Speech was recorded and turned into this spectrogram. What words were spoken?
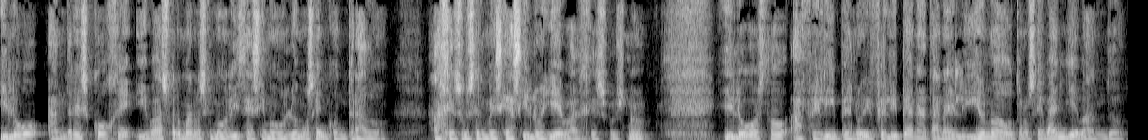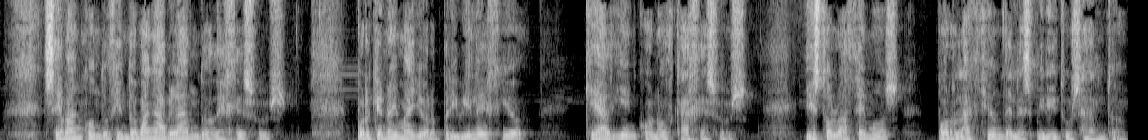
Y luego Andrés coge y va a su hermano Simón y le dice, Simón, lo hemos encontrado a Jesús el Mesías y lo lleva a Jesús, ¿no? Y luego esto a Felipe, ¿no? Y Felipe a Natanael y uno a otro se van llevando, se van conduciendo, van hablando de Jesús. Porque no hay mayor privilegio que alguien conozca a Jesús. Y esto lo hacemos por la acción del Espíritu Santo.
